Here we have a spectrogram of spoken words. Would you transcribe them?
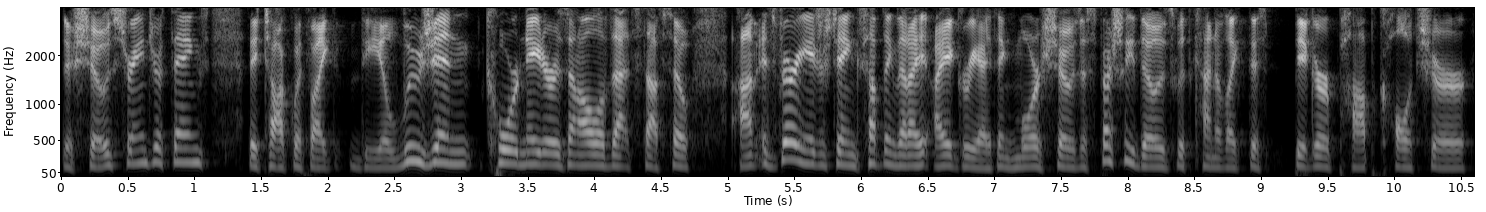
the show Stranger Things. They talk with like the illusion coordinators and all of that stuff. So um, it's very interesting. Something that I, I agree. I think more shows, especially those with kind of like this bigger pop culture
